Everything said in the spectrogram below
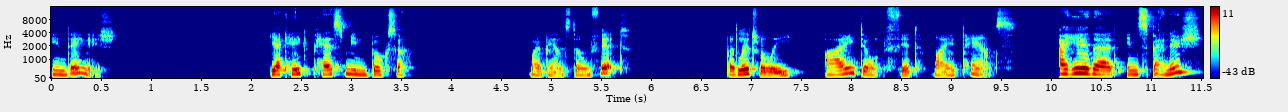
in Danish. Jeg kan ikke passe mine bukser. My pants don't fit. But literally, I don't fit my pants. I hear that in Spanish,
